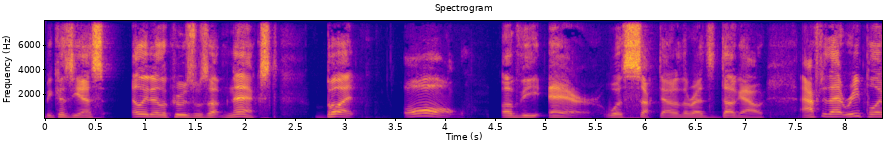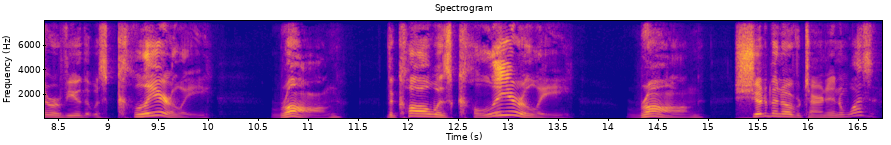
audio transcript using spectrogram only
Because, yes, Elly De La Cruz was up next, but all of the air was sucked out of the Reds' dugout after that replay review that was clearly wrong. The call was clearly wrong, should have been overturned, and it wasn't.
